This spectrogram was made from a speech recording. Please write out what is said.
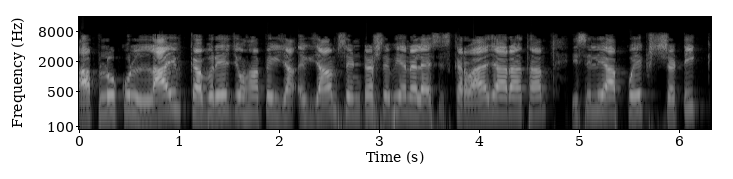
आप लोग को लाइव कवरेज वहाँ पे एग्ज़ाम सेंटर से भी एनालिसिस करवाया जा रहा था। इसलिए आपको एक सटीक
